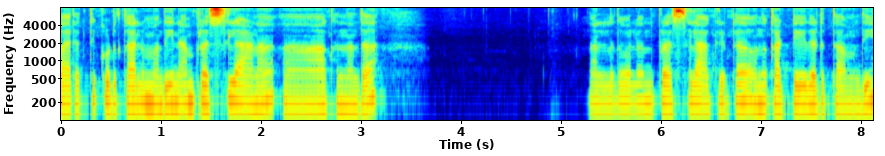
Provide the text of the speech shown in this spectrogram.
പരത്തി കൊടുത്താലും മതി. ഞാൻ പ്രസ്സിലാണ് ആക്കുന്നത്. നല്ലതുപോലെ ഒന്ന് പ്രസ്സിലാക്കിയിട്ട് ഒന്ന് കട്ട് ചെയ്തെടുത്താൽ മതി.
